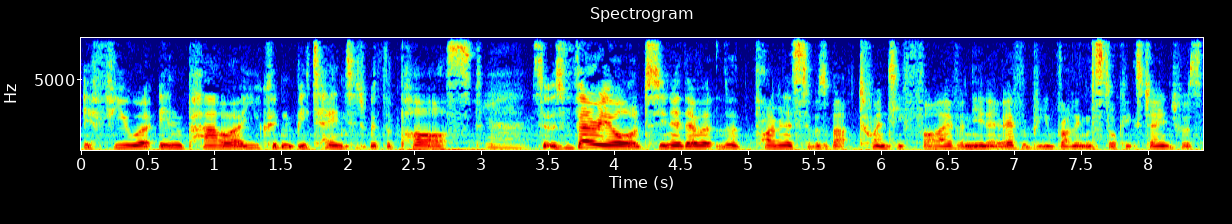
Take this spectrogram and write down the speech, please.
if you were in power, you couldn't be tainted with the past. Yeah. So it was very odd. You know, were, the prime minister was about 25, and you know everybody running the stock exchange was,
